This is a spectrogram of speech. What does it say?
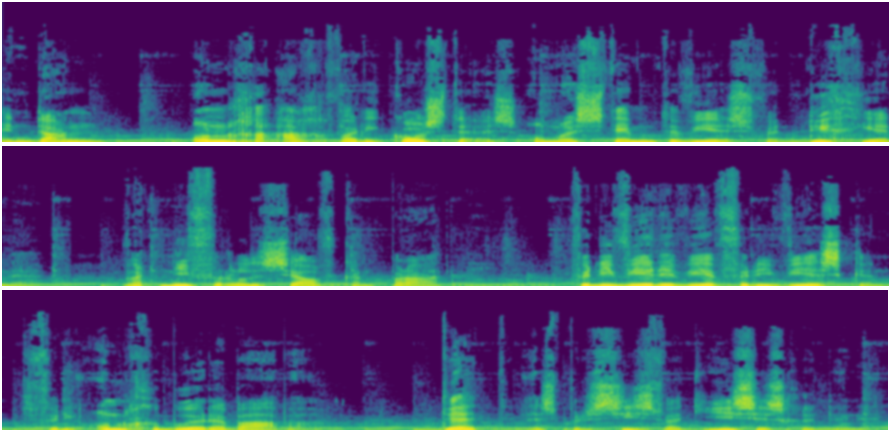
en dan ongeag wat die koste is om 'n stem te wees vir diegene wat nie vir hulle self kan praat nie vir die weduwee vir die weeskind vir die ongebore baba. Dit is presies wat Jesus gedoen het.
